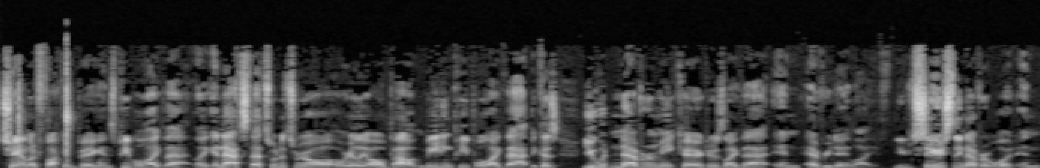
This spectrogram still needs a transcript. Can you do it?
Chandler fucking Biggins, people like that. Like, and that's, that's what it's real, really all about, meeting people like that because You would never meet characters like that in everyday life. You seriously never would. And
